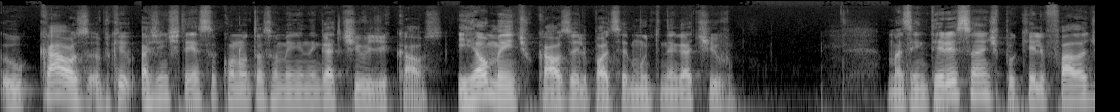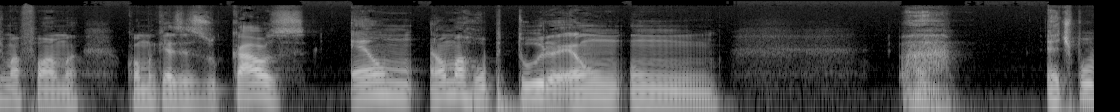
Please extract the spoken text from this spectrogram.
o caos, porque a gente tem essa conotação meio negativa de caos. E realmente o caos ele pode ser muito negativo. Mas é interessante porque ele fala de uma forma como que às vezes o caos é, um, é uma ruptura, é um, um é tipo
